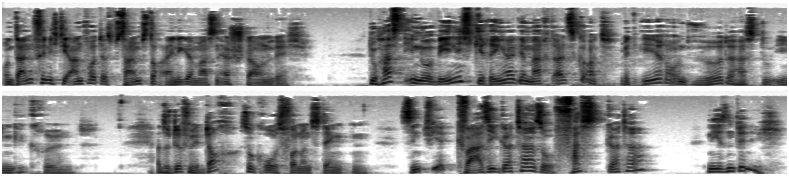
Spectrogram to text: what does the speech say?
Und dann finde ich die Antwort des Psalms doch einigermaßen erstaunlich. Du hast ihn nur wenig geringer gemacht als Gott. Mit Ehre und Würde hast du ihn gekrönt. Also dürfen wir doch so groß von uns denken. Sind wir quasi Götter, so fast Götter? Nee, sind wir nicht.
